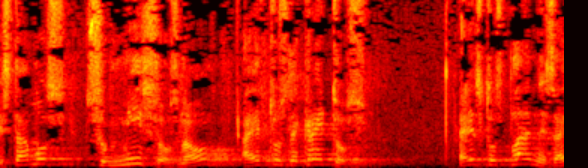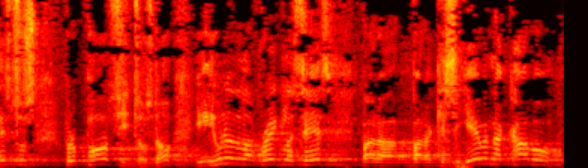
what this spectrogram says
estamos sumisos, ¿no? A estos decretos, a estos planes, a estos propósitos, ¿no? Y una de las reglas es para, para que se lleven a cabo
